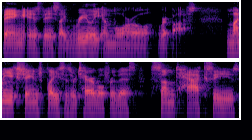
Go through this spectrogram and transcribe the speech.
thing is these like really immoral ripoffs. Money exchange places are terrible for this. Some taxis,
